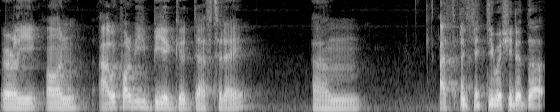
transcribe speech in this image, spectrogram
early on I would probably be a good dev today. Um, I th- I th- do you wish you did that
